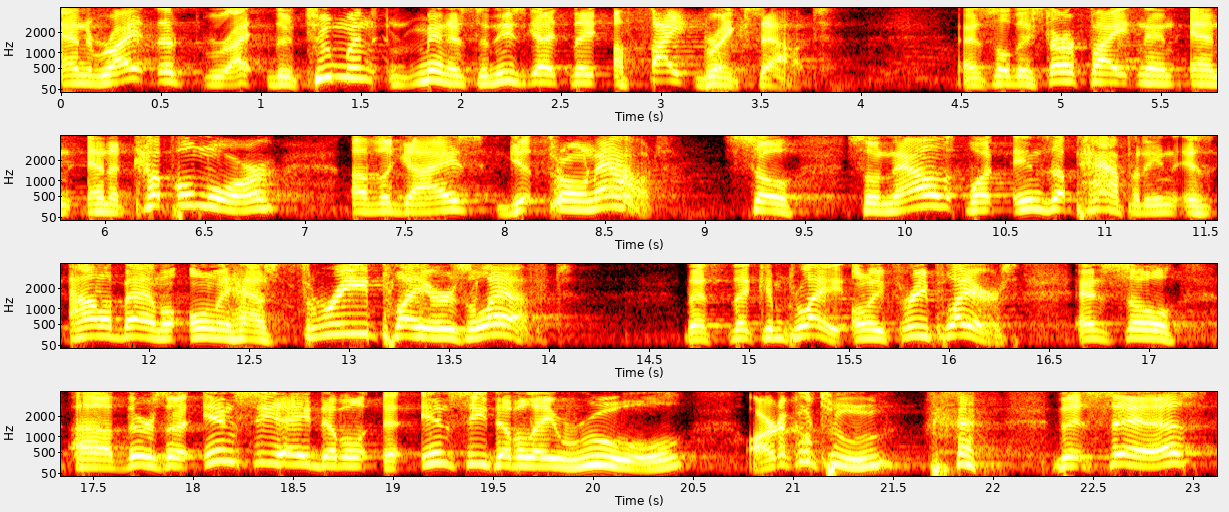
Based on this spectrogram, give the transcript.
and right, the, right, the two min- minutes, and these guys, they, a fight breaks out, and so they start fighting, and, and and a couple more of the guys get thrown out. So so now what ends up happening is Alabama only has three players left. That's, that can play, only three players. And so uh, there's an NCAA, NCAA rule, Article 2, that says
